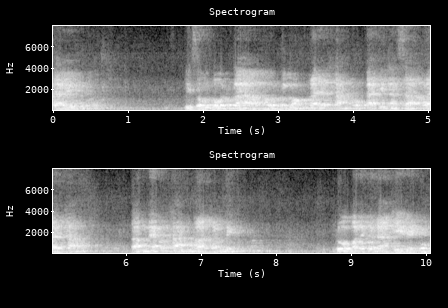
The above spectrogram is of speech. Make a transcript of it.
เจ้าอยู่หัวที่ทรงโปรดเกล้าโปรดกระหม่อมพระราชทานโอกาสจิตอาสาพระราชทานตามแนวทางพระราชดำริร่วมปฏิบัติหน้าที่ในโครง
